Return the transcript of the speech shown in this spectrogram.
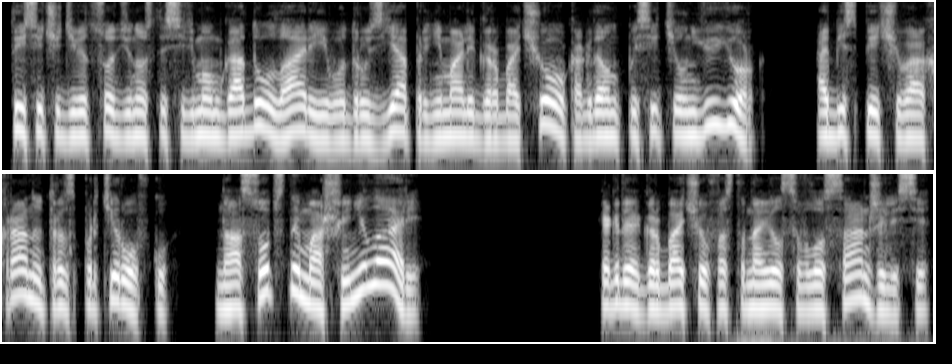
В 1997 году Ларри и его друзья принимали Горбачева, когда он посетил Нью-Йорк, обеспечивая охрану и транспортировку на собственной машине Ларри. Когда Горбачев остановился в Лос-Анджелесе,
